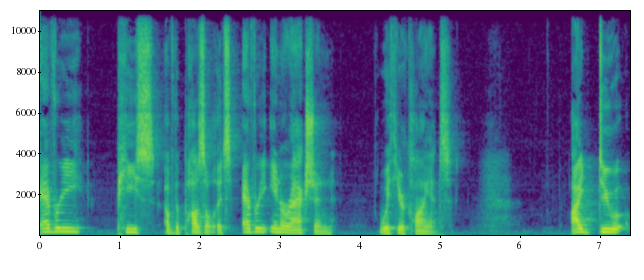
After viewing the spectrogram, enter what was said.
every piece of the puzzle, it's every interaction with your clients. I do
